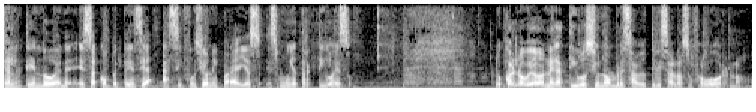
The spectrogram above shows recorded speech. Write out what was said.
Sea, lo entiendo en esa competencia, así funciona y para ellas es muy atractivo eso. Lo cual no veo negativo si un hombre sabe utilizarlo a su favor, ¿no?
